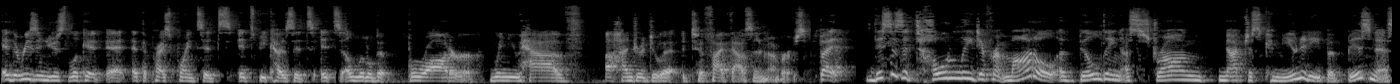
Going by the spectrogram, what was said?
And the reason you just look at, at, at the price points, it's it's because it's it's a little bit broader when you have a hundred to a, to five thousand members. But this is a totally different model of building a strong not just community but business.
